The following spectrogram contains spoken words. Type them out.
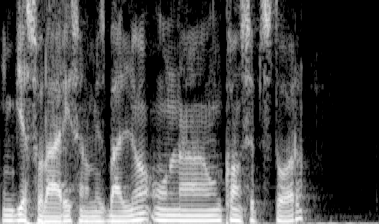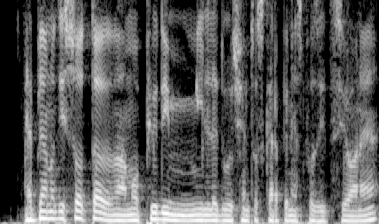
in via Solari se non mi sbaglio, un, un concept store al piano di sotto avevamo più di 1200 scarpe in esposizione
